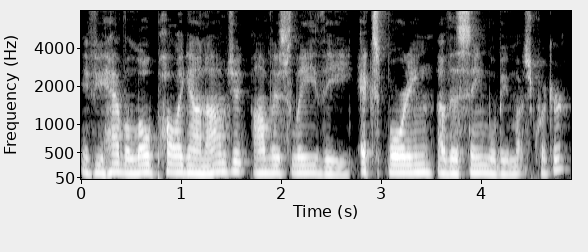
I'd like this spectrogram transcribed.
If you have a low polygon object, obviously the exporting of the scene will be much quicker.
